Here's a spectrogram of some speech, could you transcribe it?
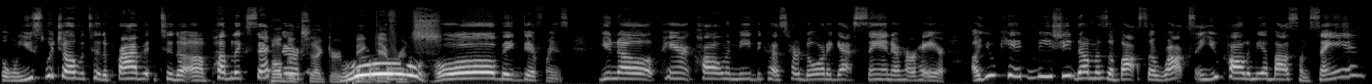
But when you switch over to the private, to the uh, public sector, Public sector, big difference. Oh, big difference. You know, a parent calling me because her daughter got sand in her hair. Are you kidding me? She dumb as a box of rocks, and you calling me about some sand?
